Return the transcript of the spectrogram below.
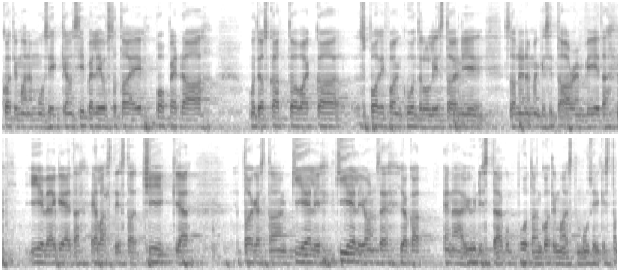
kotimainen musiikki on Sibeliusta tai Popedaa, mutta jos katsoo vaikka Spotifyn kuuntelulistoja, niin se on enemmänkin sitten R&Btä, IVGtä, elastista, cheekia. Että oikeastaan kieli, kieli on se, joka enää yhdistää, kun puhutaan kotimaisesta musiikista.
